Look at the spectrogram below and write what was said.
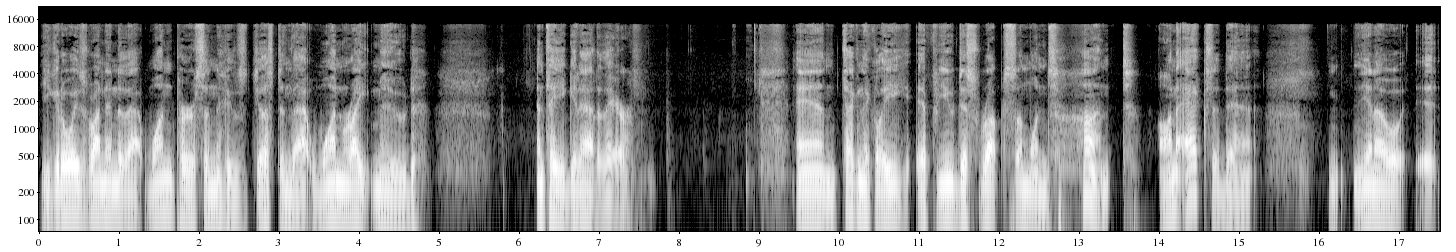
You could always run into that one person who's just in that one right mood until you get out of there. And technically, if you disrupt someone's hunt on accident, you know, it,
